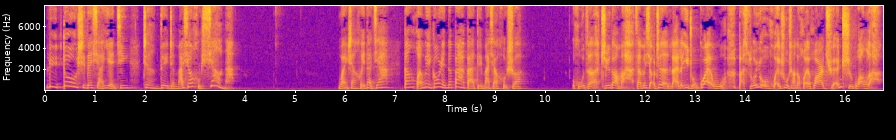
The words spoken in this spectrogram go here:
绿豆似的小眼睛，正对着马小虎笑呢。晚上回到家，当环卫工人的爸爸对马小虎说：“虎子，知道吗？咱们小镇来了一种怪物，把所有槐树上的槐花全吃光了。”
